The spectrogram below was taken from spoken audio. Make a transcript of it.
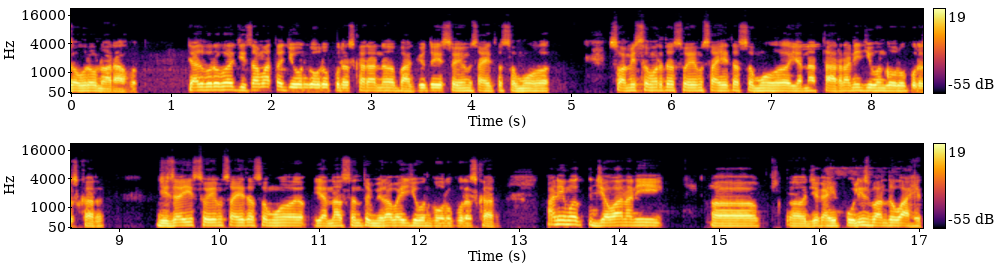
गौरवणार आहोत. त्याचबरोबर जिजामाता जीवनगौरव पुरस्कारानं भाग्योदय स्वयंसाहित्य समूह स्वामी समर्थ स्वयंसाहित्य समूह यांना ताराणी जीवनगौरव पुरस्कार जिजाई स्वयंसाहित्य समूह यांना संत मीराबाई जीवनगौरव पुरस्कार आणि मग जवान आणि जे काही पोलीस बांधव आहेत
